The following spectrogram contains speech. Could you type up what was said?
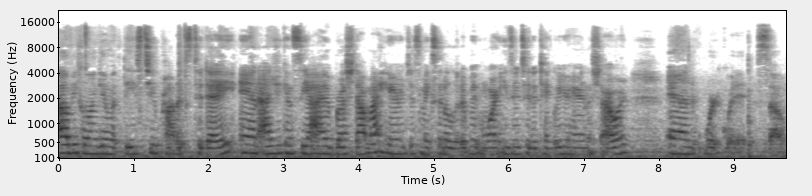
i'll be going in with these two products today. And as you can see i have brushed out my hair. It just makes it a little bit more easier to detangle your hair in the shower and work with it. So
